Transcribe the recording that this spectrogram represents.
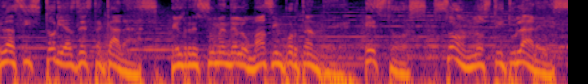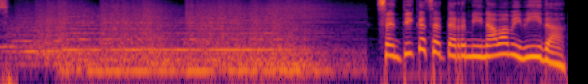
Las historias destacadas. El resumen de lo más importante. Estos son los titulares. Sentí que se terminaba mi vida.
